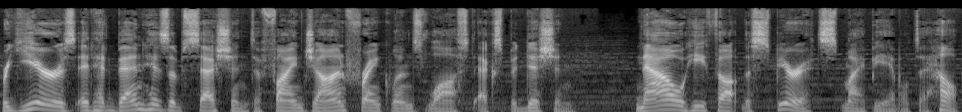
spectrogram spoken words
For years, it had been his obsession to find John Franklin's lost expedition. Now he thought the spirits might be able to help.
